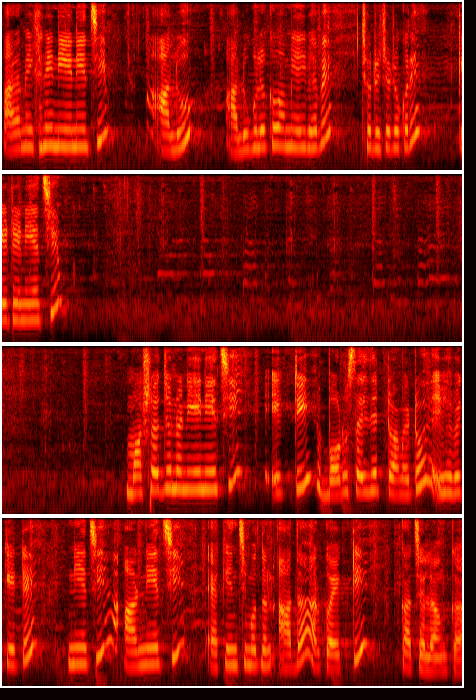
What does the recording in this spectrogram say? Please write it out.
আর আমি এখানে নিয়ে নিয়েছি আলু আলুগুলোকেও আমি এইভাবে ছোট ছোট করে কেটে নিয়েছি। মশলার জন্য নিয়ে নিয়েছি একটি বড় সাইজের টমেটো, এইভাবে কেটে নিয়েছি আর নিয়েছি এক ইঞ্চি মতন আদা আর কয়েকটি কাঁচা লঙ্কা।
